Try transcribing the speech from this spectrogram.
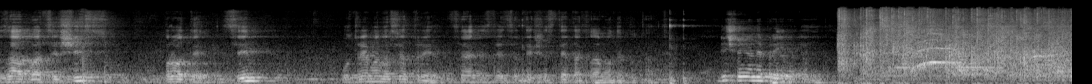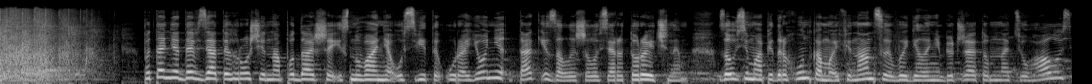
за 26, проти 7, утрималося 3. Це з 36 так само депутатів. Рішення не прийнято. Питання, де взяти гроші на подальше існування освіти у районі, так і залишилося риторичним. За усіма підрахунками, фінанси, виділені бюджетом на цю галузь,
